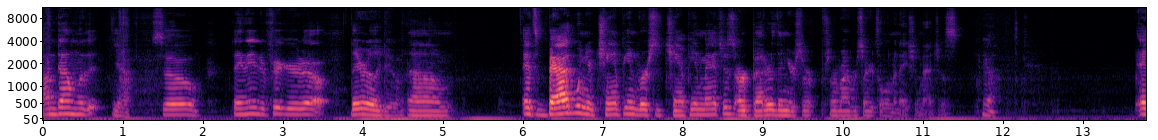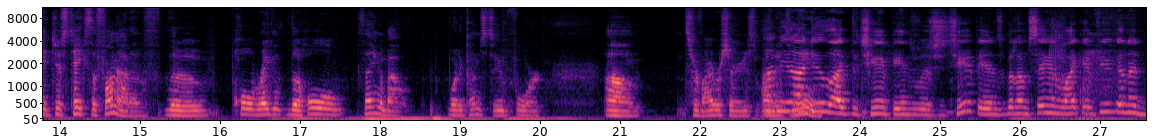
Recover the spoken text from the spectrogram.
I'm done with it. Yeah. So they need to figure it out. They really do. Um, it's bad when your champion versus champion matches are better than your Sur- Survivor Series elimination matches. Yeah. It just takes the fun out of the whole regu- the whole thing about what it comes to for um, Survivor Series. I mean, I winning. do like the champions versus champions, but I'm saying like if you're gonna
